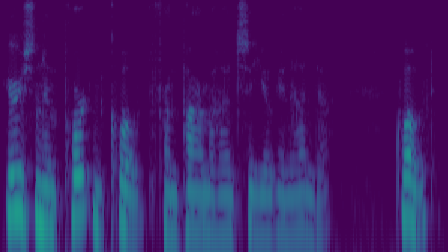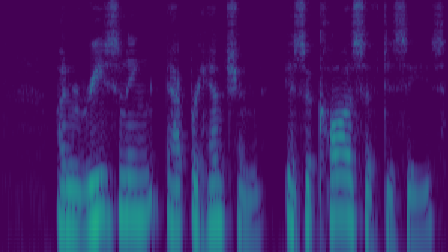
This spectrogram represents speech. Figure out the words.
here's an important quote from Paramahansa Yogananda. Quote, Unreasoning apprehension is a cause of disease.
